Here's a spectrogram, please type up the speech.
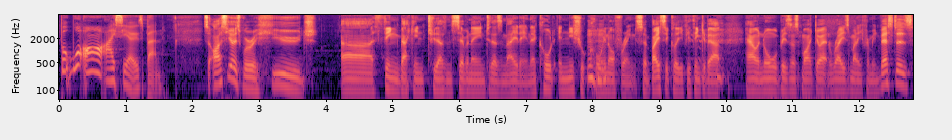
but what are ICOs, Ben? So ICOs were a huge uh, thing back in 2017, 2018. They're called initial mm-hmm. coin offerings. So basically, if you think about how a normal business might go out and raise money from investors,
